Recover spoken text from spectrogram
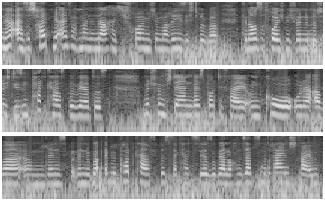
ne, also schreibt mir einfach mal eine Nachricht. Ich freue mich immer riesig drüber. Genauso freue ich mich, wenn du natürlich diesen Podcast bewertest mit fünf Sternen bei Spotify und Co. Oder aber ähm, wenn du bei Apple Podcast bist, da kannst du ja sogar noch einen Satz mit reinschreiben.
